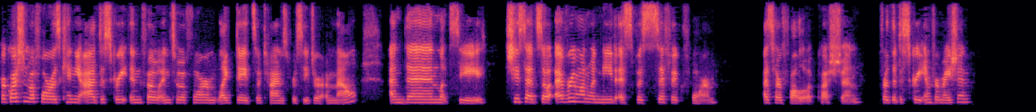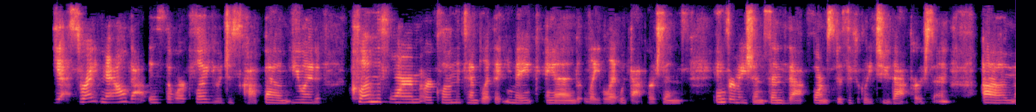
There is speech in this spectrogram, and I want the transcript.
Her question before was, can you add discrete info into a form like dates or times, procedure, amount? And then let's see, she said, so everyone would need a specific form as her follow-up question for the discrete information? Yes, right now that is the workflow. You would just copy, um, you would clone the form or clone the template that you make and label it with that person's information, send that form specifically to that person. Um,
